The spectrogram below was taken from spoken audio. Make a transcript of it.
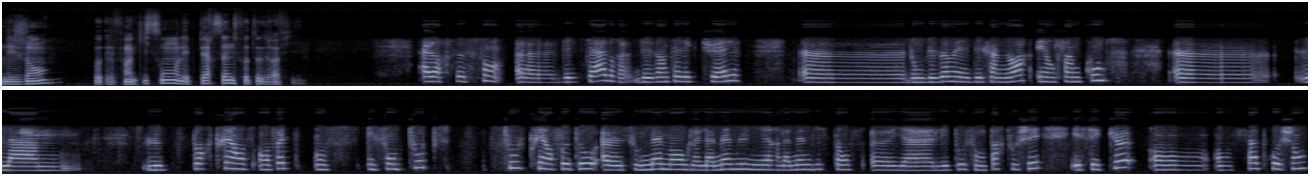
les gens, enfin qui sont les personnes photographiées? Alors ce sont euh, des cadres, des intellectuels, donc des hommes et des femmes noires. Et en fin de compte, la, le portrait, en, fait, ils sont tous pris en photo euh, sous le même angle, la même lumière, la même distance. Euh, les peaux sont pas et c'est que en, s'approchant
